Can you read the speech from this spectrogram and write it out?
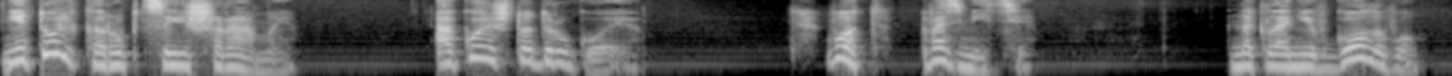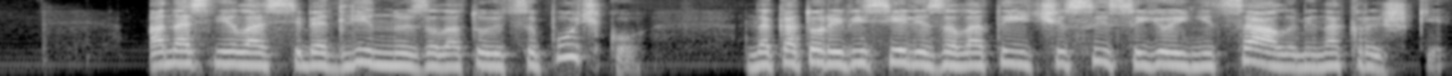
не только рубцы и шрамы, а кое-что другое. Вот, возьмите». Наклонив голову, она сняла с себя длинную золотую цепочку, на которой висели золотые часы с ее инициалами на крышке,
